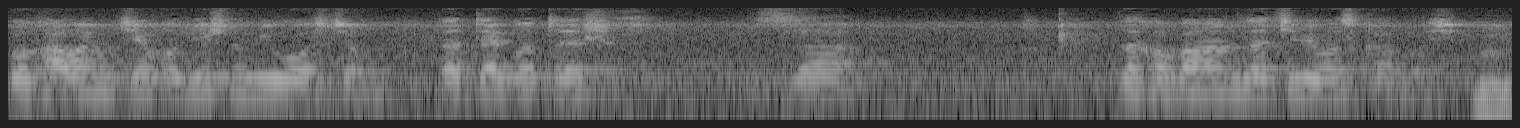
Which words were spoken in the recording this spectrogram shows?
Kochałem Cię odwieczną miłością, dlatego też za... zachowałem dla Ciebie łaskawość. Hmm.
